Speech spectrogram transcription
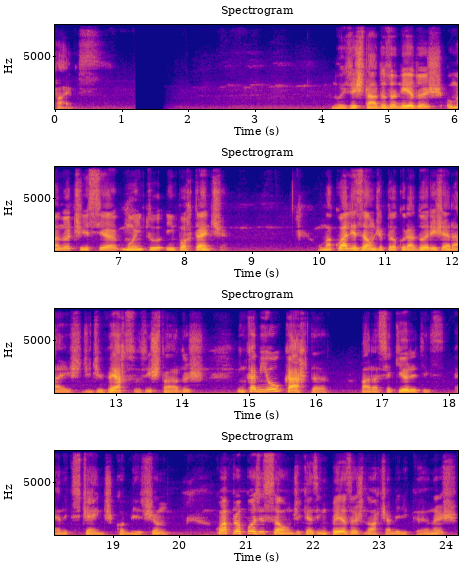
Times. Nos Estados Unidos, uma notícia muito importante. Uma coalizão de procuradores gerais de diversos estados encaminhou carta para a Securities and Exchange Commission com a proposição de que as empresas norte-americanas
